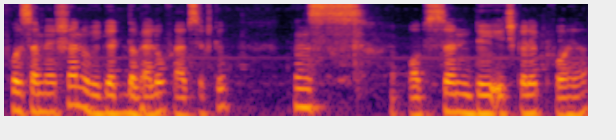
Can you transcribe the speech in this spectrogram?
full summation we get the value 560 hence option d is correct for here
